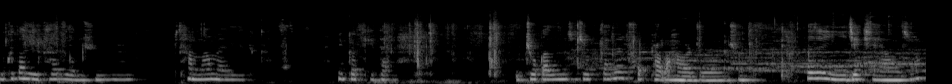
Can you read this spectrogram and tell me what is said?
bu kadar yeter diye düşünüyorum. Bir tane daha mı 50 lira kalsın? Yok yeter. Çok alınca çok yeter. Çok para harcıyorum çünkü. Sadece yiyecek şey alacağım.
